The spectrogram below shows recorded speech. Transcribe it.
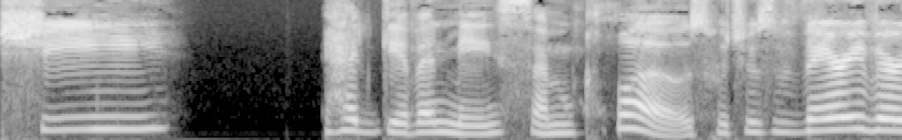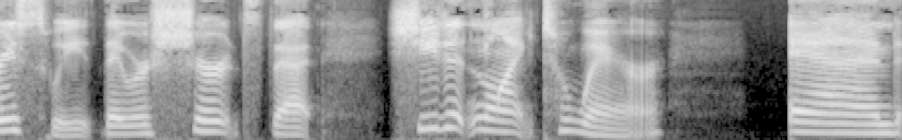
she had given me some clothes, which was very, very sweet. They were shirts that she didn't like to wear and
